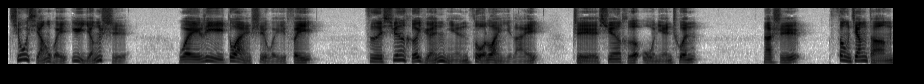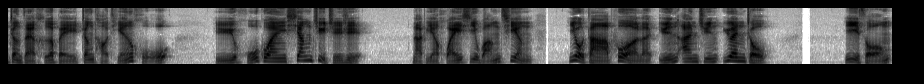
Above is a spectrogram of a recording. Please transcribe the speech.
邱祥为御营使，委立段氏为妃。自宣和元年作乱以来，至宣和五年春，那时宋江等正在河北征讨田虎，于湖关相聚之日。那边淮西王庆又打破了云安军渊州，一总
